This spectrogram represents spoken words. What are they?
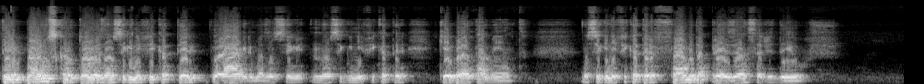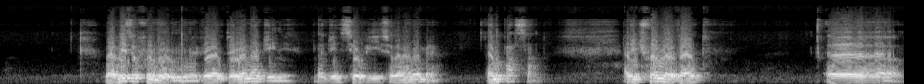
Ter bons cantores não significa ter lágrimas, não significa ter quebrantamento, não significa ter fome da presença de Deus. Uma vez eu fui num, evento, eu e a Nadine, Nadine, se eu vi isso, ela vai lembrar. Ano passado. A gente foi num evento uh,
